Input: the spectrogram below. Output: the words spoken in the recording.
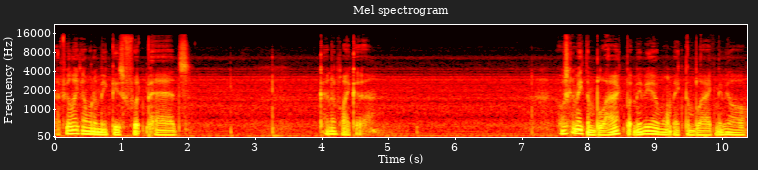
I feel like I want to make these foot pads kind of like a I was going to make them black, but maybe I won't make them black. Maybe I'll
